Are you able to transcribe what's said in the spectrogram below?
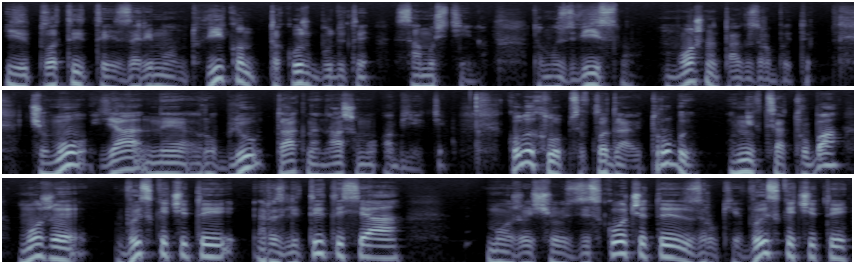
і платити за ремонт вікон також будете самостійно. Тому, звісно, можна так зробити. Чому я не роблю так на нашому об'єкті? Коли хлопці вкладають труби, у них ця труба може вискочити, розлітитися, може щось зіскочити, з руки вискочити.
